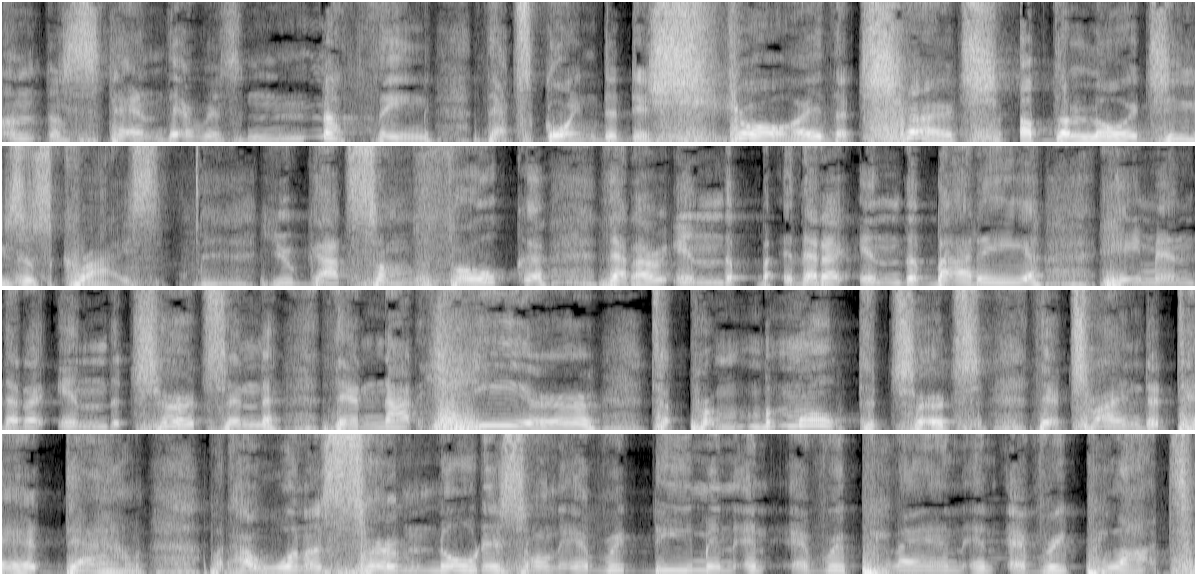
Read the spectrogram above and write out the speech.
understand there is nothing that's going to destroy the church of the Lord Jesus Christ. You got some folk that are in the that are in the body, amen, that are in the church and they're not here to promote the church. They're trying to tear it down. But I want to serve notice on every demon and every plan and every plot.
